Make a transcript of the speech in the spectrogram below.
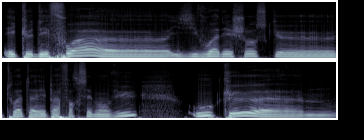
et que des fois, euh, ils y voient des choses que toi, tu n'avais pas forcément vues, ou que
